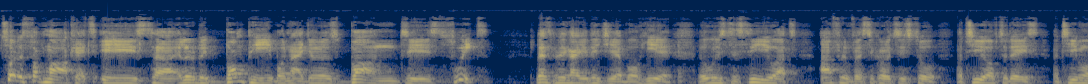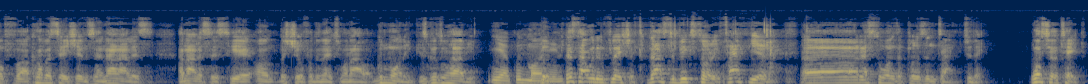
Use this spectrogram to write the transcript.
So the stock market is uh, a little bit bumpy, but Nigeria's bond is sweet. Let's bring out Ayodeji here. Who is the CEO at Afrinvest Securities to a team of today's a team of uh, conversations and analysis analysis here on the show for the next one hour. Good morning. It's good to have you. Yeah, good morning. Good. Let's start with inflation. That's the big story. 5 p.m. Uh, that's towards the closing time today. What's your take?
